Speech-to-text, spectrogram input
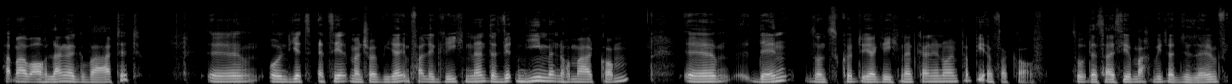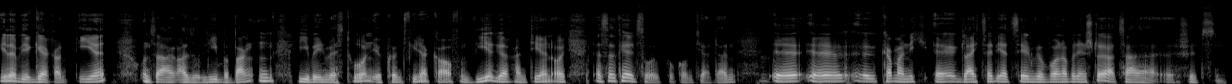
Hat man aber auch lange gewartet. Äh, und jetzt erzählt man schon wieder im Falle Griechenland, das wird niemand nochmal kommen. Äh, denn sonst könnte ja Griechenland keine neuen Papiere verkaufen. So, das heißt, wir machen wieder denselben Fehler. Wir garantieren und sagen also, liebe Banken, liebe Investoren, ihr könnt wieder kaufen. Wir garantieren euch, dass das Geld zurückbekommt. Ja, dann äh, äh, kann man nicht äh, gleichzeitig erzählen, wir wollen aber den Steuerzahler äh, schützen.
